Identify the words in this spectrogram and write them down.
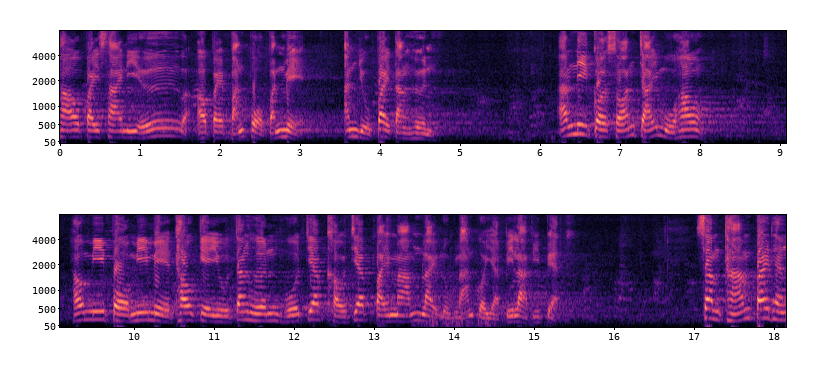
ขาเอาไปทรายนี่เออเอาไปปันโปปันเมอันอยู่ป้ายตังเฮินอันนี้ก็สอนใจหมู่เฮาเฮามีป่อมีเมเท่าเกอยู่ตั้งเฮินหัวเจ็บเข่าเจ็บไปมามไหลลูกหลานก็อย่าปีลาปีแปดซ้ำถามไปแทง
